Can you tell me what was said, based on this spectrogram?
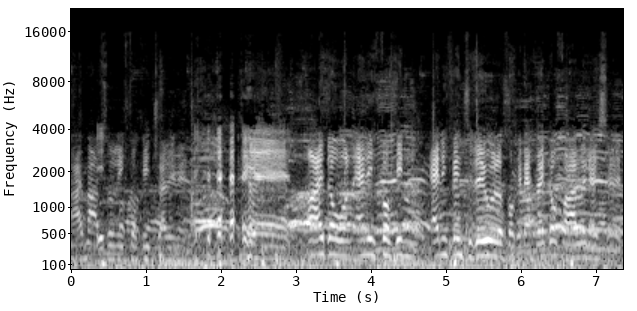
I'm absolutely fucking treading it. yeah. I don't want any fucking anything to do with a fucking FA Cup final against it.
